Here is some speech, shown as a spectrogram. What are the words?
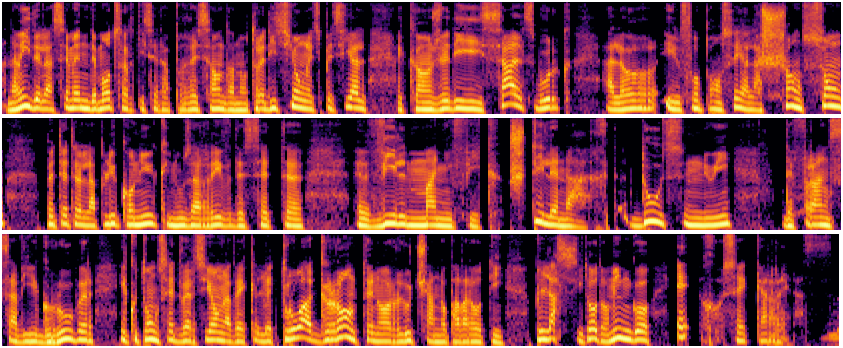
un ami de la semaine de Mozart qui sera présent dans notre édition spéciale. Et quand je dis Salzburg, alors il faut penser à la chanson peut-être la plus connue qui nous arrive de cette euh, ville magnifique, Stille Nacht, douce nuit, de Franz Xavier Gruber. Écoutons cette version avec les trois grands ténors Luciano Pavarotti, Placido Domingo et José Carreras.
